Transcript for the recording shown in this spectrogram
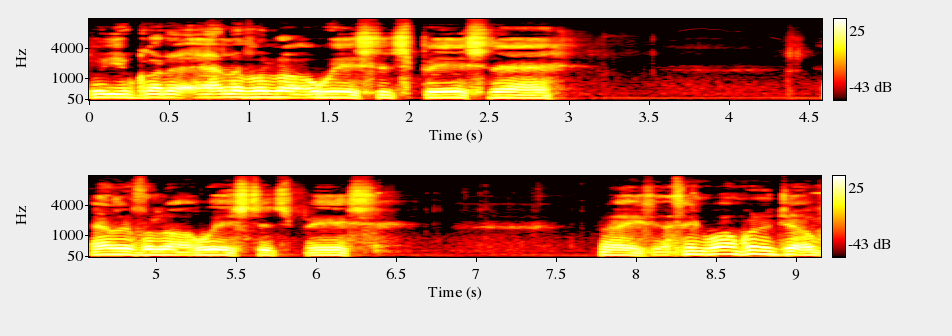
but you've got a hell of a lot of wasted space there hell of a lot of wasted space. Right, I think what I'm going to do,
